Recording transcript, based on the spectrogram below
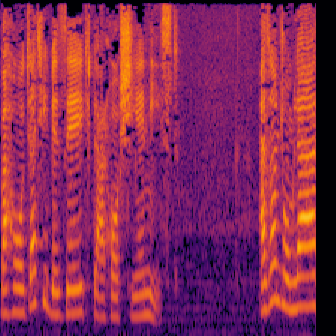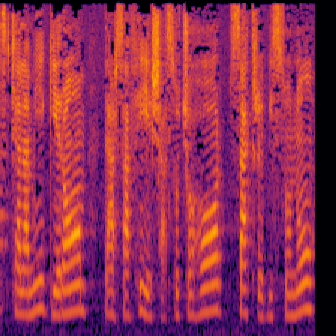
و حاجتی به ذکر در حاشیه نیست. از آن جمله است کلمه گرام در صفحه 64 سطر 29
